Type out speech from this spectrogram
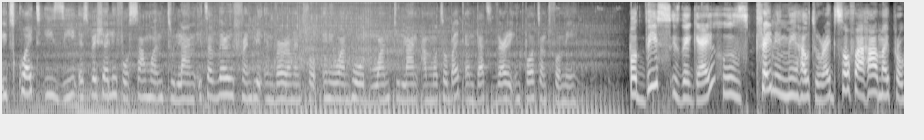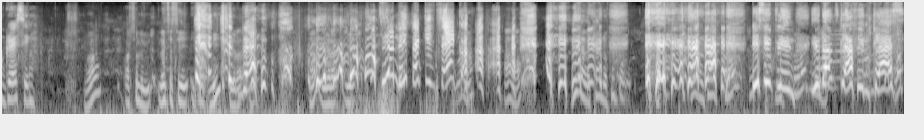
it's quite easy, especially for someone to learn. It's a very friendly environment for anyone who would want to learn a motorbike, and that's very important for me. So this is the guy who's training me how to ride. So far, how am I progressing? Well, actually, let's just say it's not me. You're right. Babe, Huh? You're right. You're- you're the shaking second. ah, These are the kind of people. Discipline. You don't laugh in class. I'm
